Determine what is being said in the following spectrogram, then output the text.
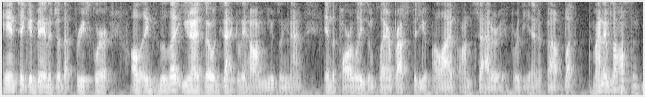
and take advantage of that free square. I'll ex- let you guys know exactly how I'm using that in the parlays and player props video live on Saturday for the NFL. But my name's Austin.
